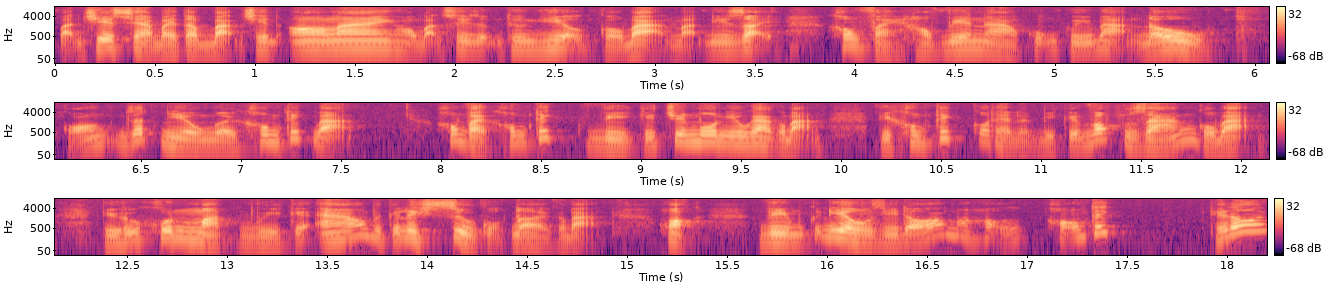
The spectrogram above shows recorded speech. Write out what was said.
bạn chia sẻ bài tập bạn trên online hoặc bạn xây dựng thương hiệu của bạn bạn đi dạy, không phải học viên nào cũng quý bạn đâu. Có rất nhiều người không thích bạn, không phải không thích vì cái chuyên môn yoga của bạn, vì không thích có thể là vì cái vóc dáng của bạn, vì cái khuôn mặt, vì cái áo, vì cái lịch sử cuộc đời của bạn, hoặc vì một cái điều gì đó mà họ họ không thích. Thế thôi,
